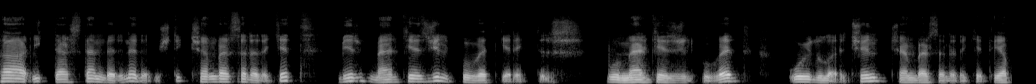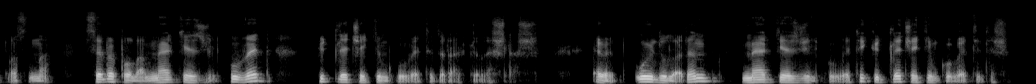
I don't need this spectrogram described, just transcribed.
ta ilk dersten beri ne demiştik? Çembersel hareket bir merkezcil kuvvet gerektirir. Bu merkezcil kuvvet uydular için çembersel hareketi yapmasına sebep olan merkezcil kuvvet kütle çekim kuvvetidir arkadaşlar. Evet, uyduların merkezcil kuvveti kütle çekim kuvvetidir.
